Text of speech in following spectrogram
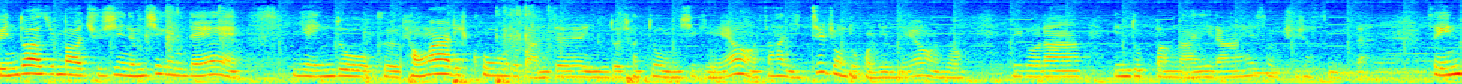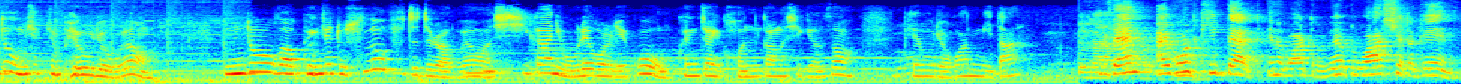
인도 아줌마가 주신 음식인데 이게 인도 그 병아리 콩으로 만든 인도 전통 음식이에요. 그래서 한 이틀 정도 걸린대요. 그래서 이거랑 인도빵 난이랑 해서 주셨습니다. 그래서 인도 음식 좀 배우려고요. 인도가 굉장히 또 슬로우 푸드더라고요. 시간이 오래 걸리고 굉장히 건강식이어서 배우려고 합니다. Then I won't keep that in the water. We have to wash it again.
